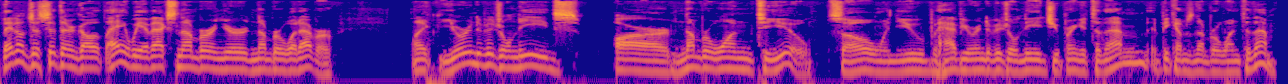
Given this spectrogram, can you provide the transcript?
They don't just sit there and go, hey, we have X number and your number whatever. Like your individual needs are number one to you. So when you have your individual needs, you bring it to them, it becomes number one to them.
